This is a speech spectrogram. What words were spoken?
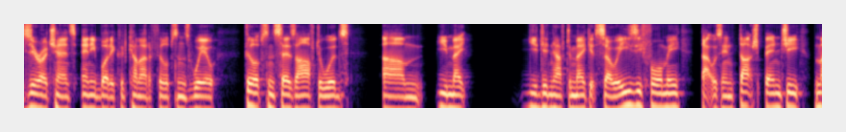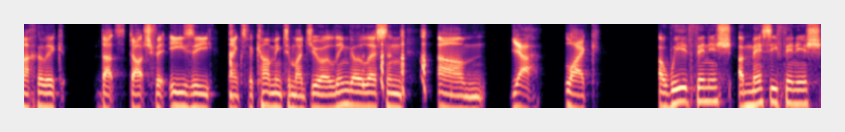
zero chance anybody could come out of Philipsen's wheel. Philipsen says afterwards, um, "You make, you didn't have to make it so easy for me. That was in Dutch, Benji Machalik. That's Dutch for easy. Thanks for coming to my Duolingo lesson. um, yeah, like a weird finish, a messy finish.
